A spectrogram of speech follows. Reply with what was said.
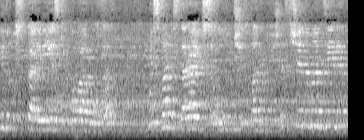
не допуская резких поворотов. Мы с вами стараемся улучшить подвижность в шейном отделе,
